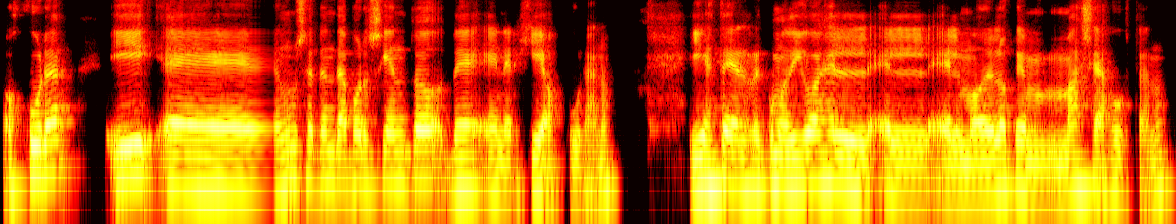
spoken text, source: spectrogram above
oscura y eh, un 70% de energía oscura, ¿no? Y este, como digo, es el, modelo que más se ajusta, ¿no?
